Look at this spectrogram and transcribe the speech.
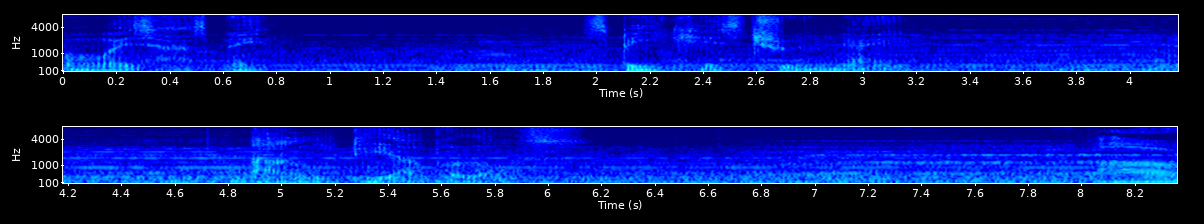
Always has been. Speak his true name. Al Diabolos. Al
